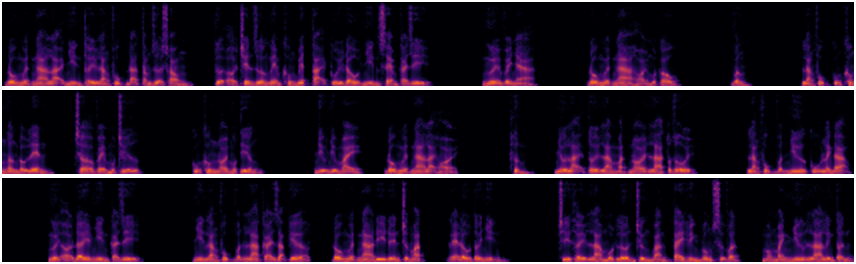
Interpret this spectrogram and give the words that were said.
đỗ nguyệt nga lại nhìn thấy lăng phục đã tắm rửa xong, tựa ở trên giường em không biết tại túi đầu nhìn xem cái gì. Ngươi về nhà? Đỗ nguyệt nga hỏi một câu. Vâng. Lăng phục cũng không ngẩng đầu lên, trở về một chữ, cũng không nói một tiếng. Nhữ nhữ mày, đỗ nguyệt nga lại hỏi. Hừm, nhớ lại tới làm mặt nói là tốt rồi. Lăng phục vẫn như cũ lãnh đạo người ở đây nhìn cái gì? Nhìn lăng phục vẫn là cái dạng kia, đỗ nguyệt nga đi đến trước mặt, ghé đầu tới nhìn chỉ thấy là một lớn chừng bàn tay hình vông sự vật, mỏng manh như là linh tấn,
